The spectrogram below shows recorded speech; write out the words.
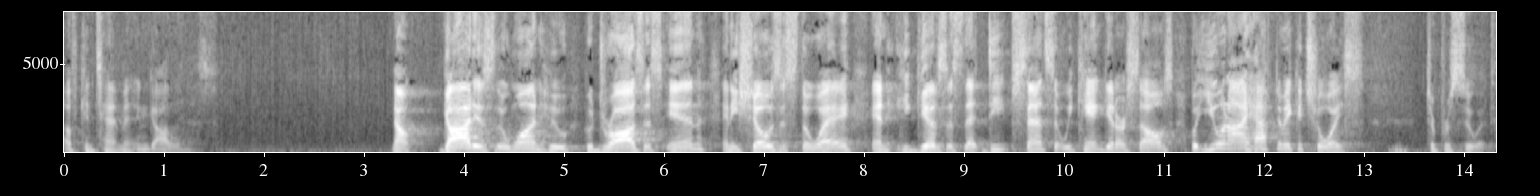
of contentment and godliness. Now, God is the one who, who draws us in and He shows us the way and He gives us that deep sense that we can't get ourselves. But you and I have to make a choice to pursue it.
